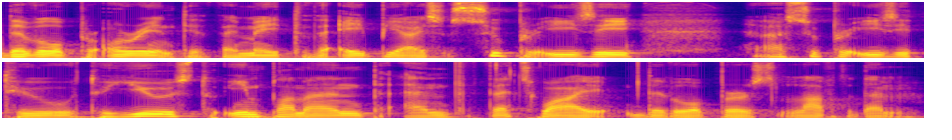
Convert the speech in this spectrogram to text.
developer oriented. They made the APIs super easy. Uh, super easy to, to use, to implement, and that's why developers loved them.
